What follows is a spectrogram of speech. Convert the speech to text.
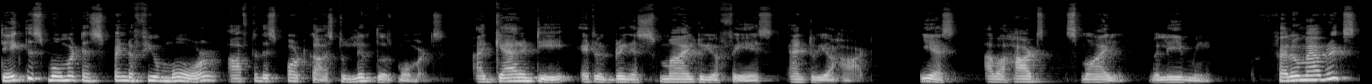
Take this moment and spend a few more after this podcast to live those moments. I guarantee it will bring a smile to your face and to your heart. Yes, our hearts smile, believe me. Fellow Mavericks,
